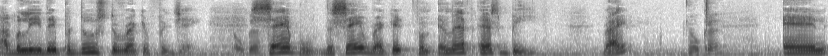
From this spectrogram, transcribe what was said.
I believe they produced the record for Jay. Okay. Sampled the same record from MFSB, right? Okay. And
